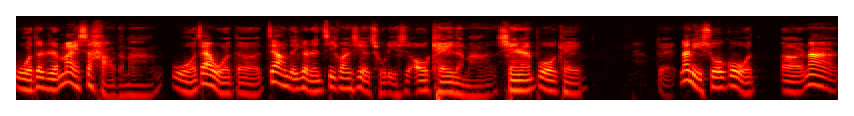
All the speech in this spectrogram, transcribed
我的人脉是好的吗？我在我的这样的一个人际关系的处理是 OK 的吗？显然不 OK。对，那你说过我呃，那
